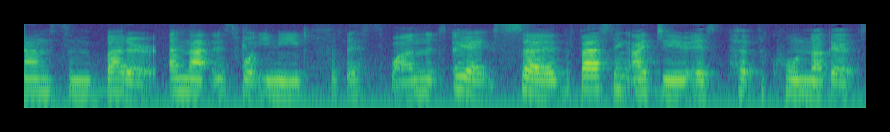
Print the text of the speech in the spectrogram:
and some butter and that is what you need for this one. Okay so the first thing I do is put the Quorn nuggets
